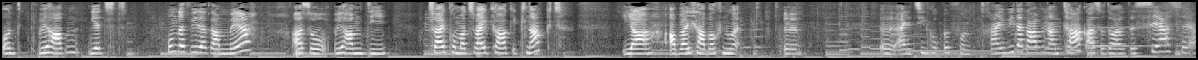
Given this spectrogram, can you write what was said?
und wir haben jetzt 100 Wiedergaben mehr. Also wir haben die 2,2k geknackt. Ja, aber ich habe auch nur äh, eine Zielgruppe von drei Wiedergaben am Tag. Also dauert es sehr, sehr,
